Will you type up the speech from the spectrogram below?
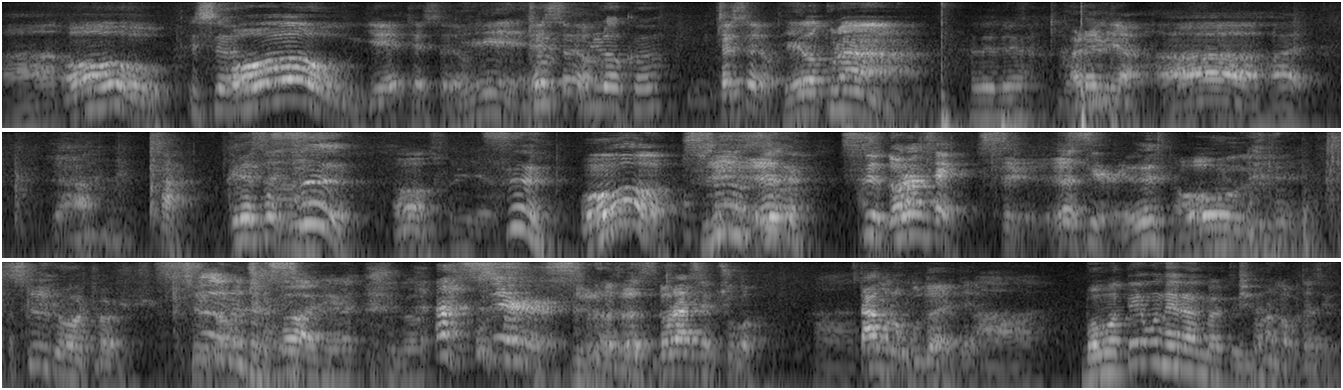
아, 오, 됐어요. 오, 예, 됐어요. 예. 됐어요. 일로 할까요? 됐어요. 되었구나. 할렐루야. 할렐루야. 아, 아, 야. 자, 그래서 쓰, 어, 쓰, 오, 쓰, 쓰, 쓰, 노란색, 쓰. 쓰. 오, 쓰러져. 쓰는 죽어 아니에요? 죽어. 쓰러져. 노란색 죽어. 아, 땅으로 묻어야 돼. 아. 뭐뭐 때문에라는 말도 있나? 피곤한가 보다 지금.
